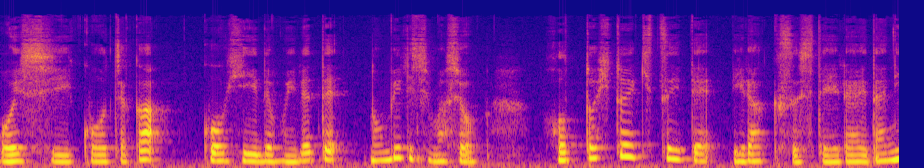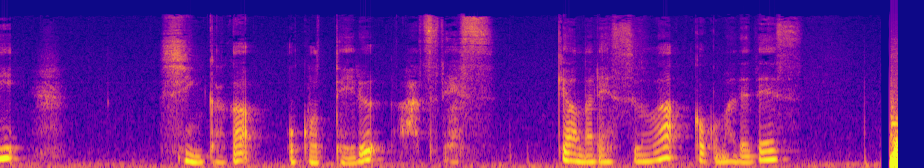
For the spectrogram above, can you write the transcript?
美味しい紅茶かコーヒーでも入れてのんびりしましょう。ほっと一息ついてリラックスしている間に進化が起こっているはずです。今日のレッスンはここまでです。こ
